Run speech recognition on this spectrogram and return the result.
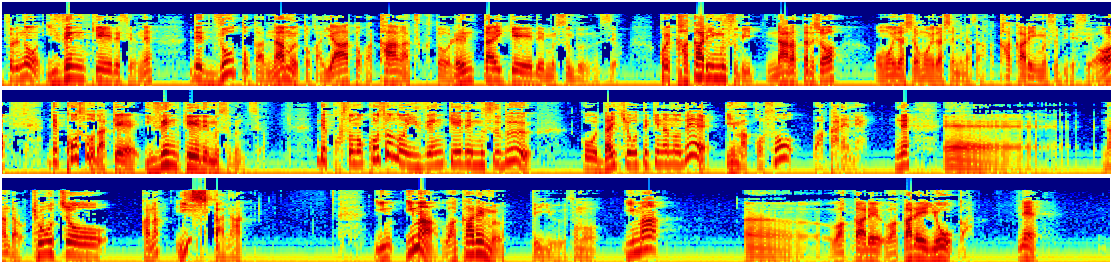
それの依然形ですよね。で、ゾとかナムとかヤとかカがつくと連帯形で結ぶんですよ。これ、かかり結び、習ったでしょ？思い出して思い出して皆さん。かかり結びですよ。で、こそだけ依然形で結ぶんですよ。で、そのこその依然形で結ぶ、こう代表的なので、今こそ別れ目。ね、えー、なんだろう、強調かな？意志かな？今、別れむっていう、その、今、うーん、別れ、別れようか。ね。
